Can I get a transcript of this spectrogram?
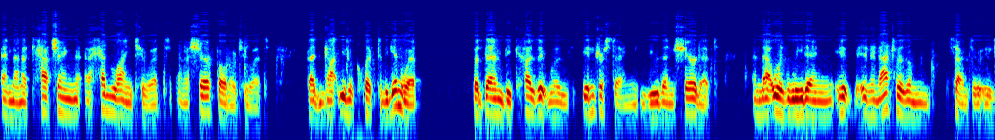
and then attaching a headline to it and a share photo to it that got you to click to begin with. But then because it was interesting, you then shared it. And that was leading, it, in an activism sense, it was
